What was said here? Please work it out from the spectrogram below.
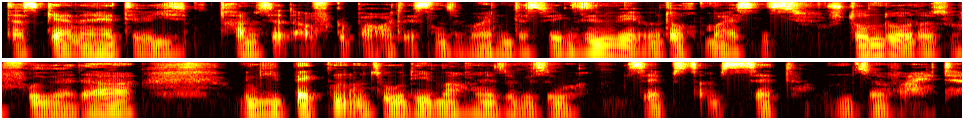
das gerne hätte, wie Tramset aufgebaut ist und so weiter. Deswegen sind wir doch meistens Stunde oder so früher da. Und die Becken und so, die machen wir sowieso selbst am Set und so weiter.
